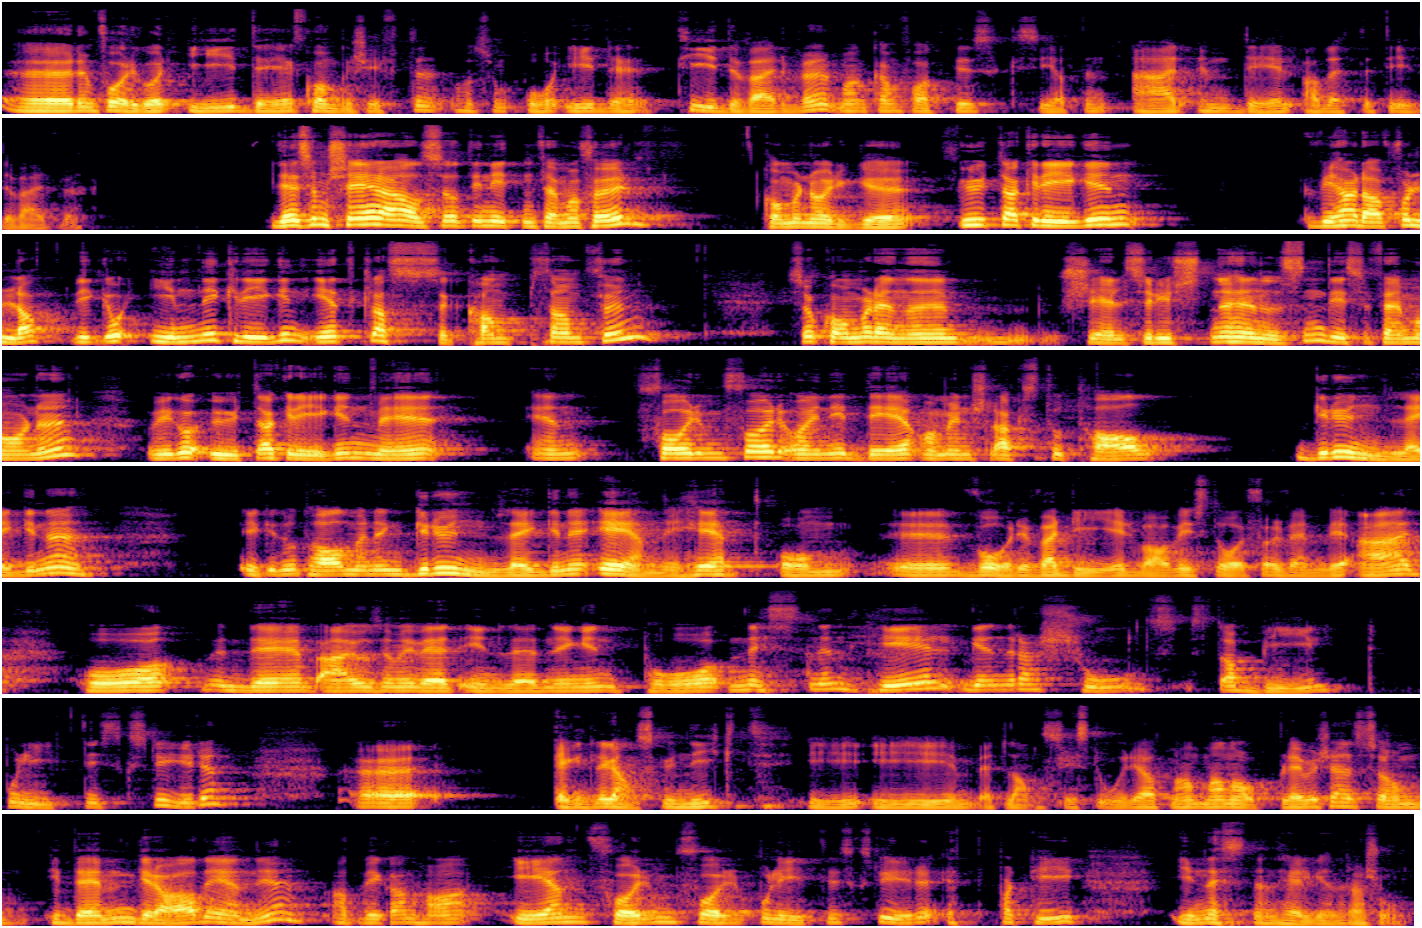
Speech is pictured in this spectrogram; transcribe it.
Eh, den foregår i det kongeskiftet og, og i det tidevervet. Man kan faktisk si at den er en del av dette tidevervet. Det som skjer, er altså at i 1945 kommer Norge ut av krigen. Vi har da forlatt Vi går inn i krigen i et klassekampsamfunn så kommer denne sjelsrystende hendelsen, disse fem årene, og vi går ut av krigen med en form for og en idé om en slags total grunnleggende ikke total, men en grunnleggende enighet om eh, våre verdier, hva vi står for, hvem vi er. Og det er jo, som vi vet, innledningen på nesten en hel generasjons stabilt politisk styre. Eh, egentlig ganske unikt i, i et lands historie. At man, man, opplever seg som i den grad enige at vi kan ha én form for politisk styre, ett parti, i nesten en hel generasjon.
